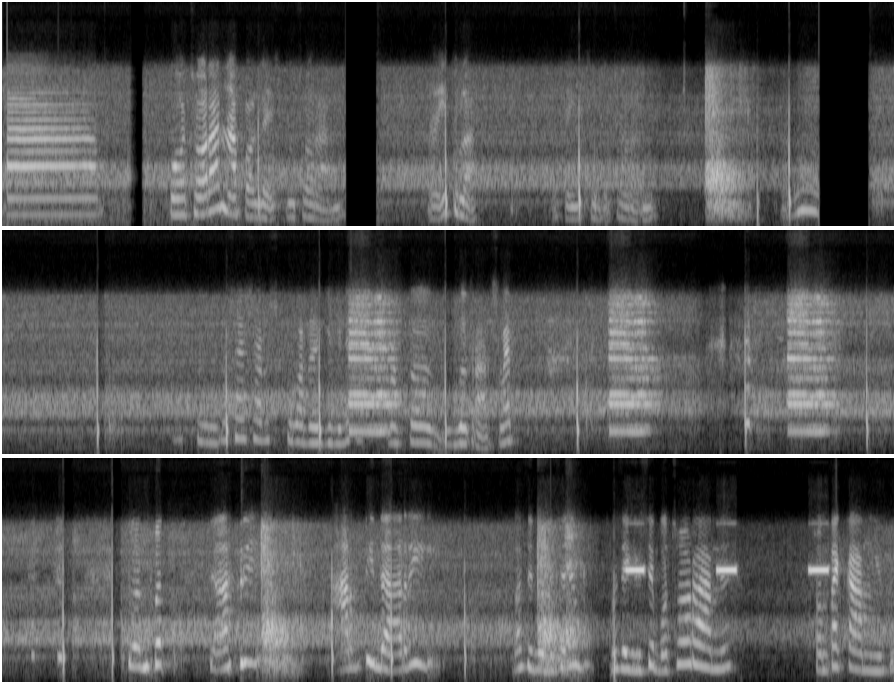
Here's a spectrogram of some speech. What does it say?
Uh, bocoran apa guys? Bocoran. Nah itulah. Apa yang disebut bocoran? Aduh. Tunggu, saya harus keluar dari gini masuk ke Google Translate. Buat cari arti dari bahasa Indonesia bahasa Inggrisnya bocoran ya. Contekan gitu.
